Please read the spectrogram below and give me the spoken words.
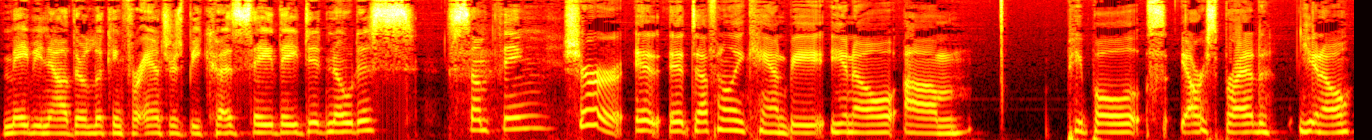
maybe now they're looking for answers because say they did notice something. Sure, it, it definitely can be. You know, um, people are spread. You know,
